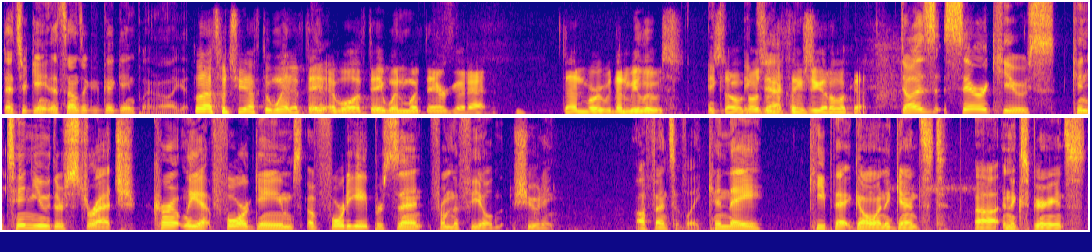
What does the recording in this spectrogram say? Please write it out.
That's your game. That sounds like a good game plan. I like it. Well, that's what you have to win. If they well, if they win what they're good at, then we then we lose. So those exactly. are the things you got to look at. Does Syracuse continue their stretch currently at four games of 48% from the field shooting offensively? Can they keep that going against uh, an experienced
